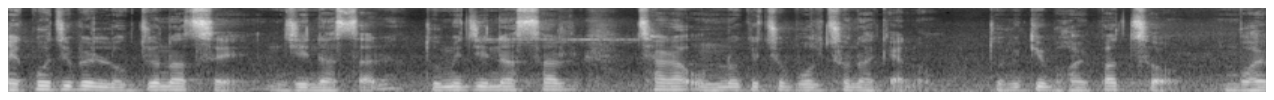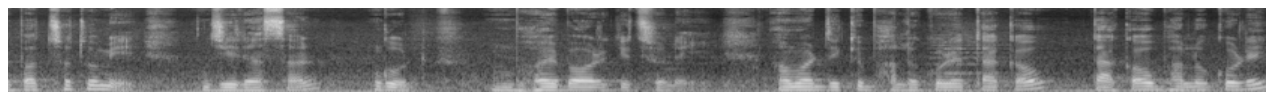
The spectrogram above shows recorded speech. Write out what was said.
শেখ মুজিবের লোকজন আছে, জিনা স্যার। তুমি জিনা স্যার ছাড়া অন্য কিছু বলছো না কেন? তুমি কি ভয় পাচ্ছ? ভয় পাচ্ছ তুমি? জিনা স্যার, গুড। ভয় পাওয়ার কিছু নেই। আমার দিকে ভালো করে তাকাও তাকাও ভালো করে।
